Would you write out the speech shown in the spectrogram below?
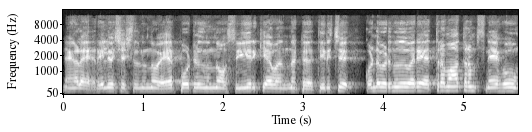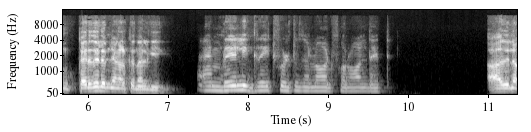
ഞങ്ങളെ റെയിൽവേ സ്റ്റേഷനിൽ നിന്നോ എയർപോർട്ടിൽ നിന്നോ സ്വീകരിക്കാൻ വന്നിട്ട് തിരിച്ച് കൊണ്ടുവിടുന്നത് വരെ എത്രമാത്രം സ്നേഹവും കരുതലും ഞങ്ങൾക്ക് നൽകി I am really grateful to the Lord for all that. അതിന്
